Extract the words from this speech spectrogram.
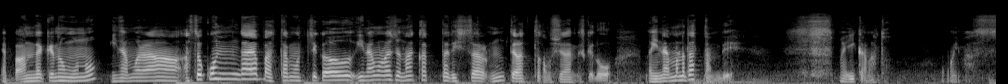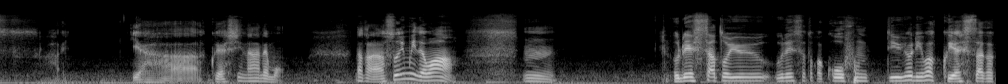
やっぱあんだけのもの稲村、あそこがやっぱ多分違う稲村じゃなかったりしたら、うんってなったかもしれないんですけど、まあ、稲村だったんで、まあいいかなと思います。はい。いやー、悔しいな、でも。だからそういう意味では、うん、嬉しさという、嬉しさとか興奮っていうよりは悔しさが、っ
